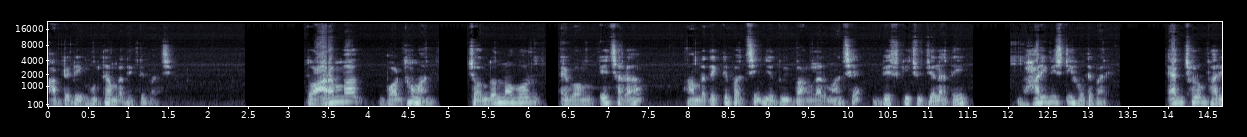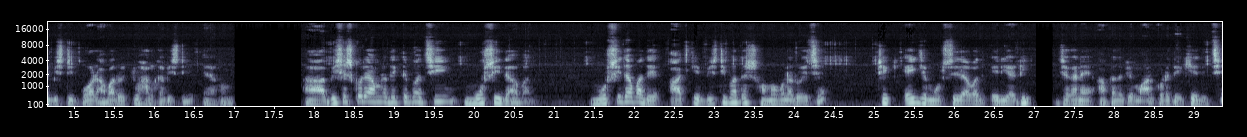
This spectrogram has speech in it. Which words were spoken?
আপডেট এই মুহূর্তে আমরা দেখতে পাচ্ছি। তো আরামবাগ বর্ধমান, চন্দননগর এবং এছাড়া আমরা দেখতে পাচ্ছি যে দুই বাংলার মাঝে বেশ কিছু জেলাতে ভারী বৃষ্টি হতে পারে। এক ঝলক ভারী বৃষ্টির পর আবারও একটু হালকা বৃষ্টি এরকম। বিশেষ করে আমরা দেখতে পাচ্ছি মুর্শিদাবাদ। মুর্শিদাবাদে আজকে বৃষ্টিপাতের সম্ভাবনা রয়েছে। ঠিক এই যে মুর্শিদাবাদ এরিয়াটি, যেখানে আপনাদেরকে মার করে দেখিয়ে দিচ্ছে।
